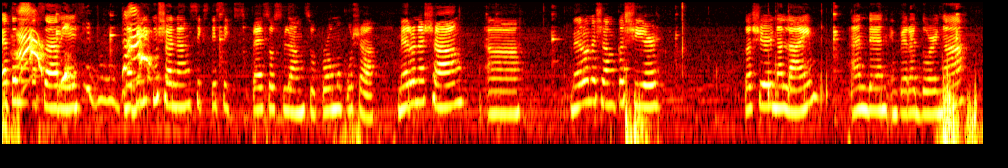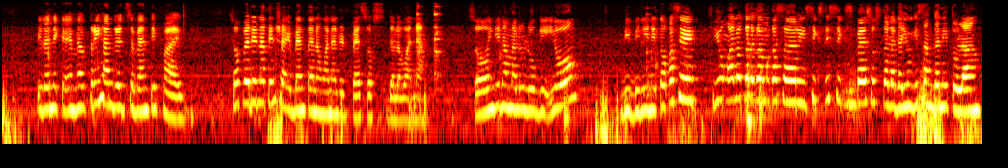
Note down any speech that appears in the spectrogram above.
Eto mga kasari. nabili ko siya ng 66 pesos lang. So, promo po siya. Meron na siyang, ah, meron na siyang cashier, cashier na lime. And then, emperador nga, pila ni KML, 375. So, pwede natin siya ibenta ng 100 pesos, dalawa na. So, hindi na malulugi yung bibili nito. Kasi, yung ano talaga makasari, 66 pesos talaga, yung isang ganito lang.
